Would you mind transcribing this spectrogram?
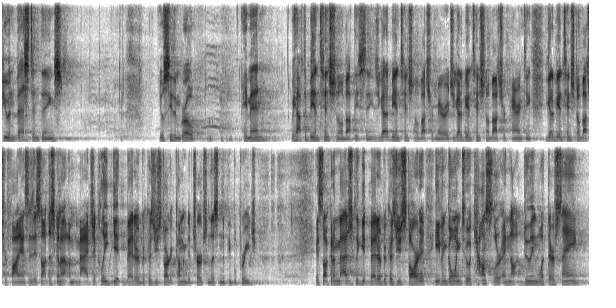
if you invest in things, you'll see them grow. Amen. We have to be intentional about these things. You got to be intentional about your marriage. You got to be intentional about your parenting. You got to be intentional about your finances. It's not just going to magically get better because you started coming to church and listening to people preach. It's not going to magically get better because you started even going to a counselor and not doing what they're saying.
